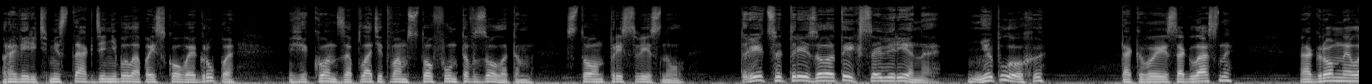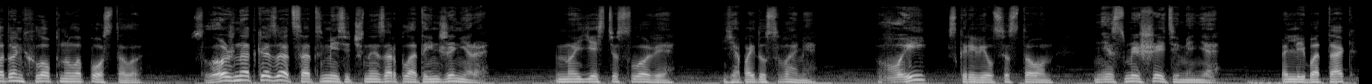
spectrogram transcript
проверить места, где не была поисковая группа, Виконт заплатит вам сто фунтов золотом». Стоун присвистнул. «Тридцать три золотых саверена. Неплохо». «Так вы согласны?» Огромная ладонь хлопнула по столу. «Сложно отказаться от месячной зарплаты инженера». «Но есть условия. Я пойду с вами». «Вы?» — скривился Стоун. «Не смешите меня». «Либо так,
